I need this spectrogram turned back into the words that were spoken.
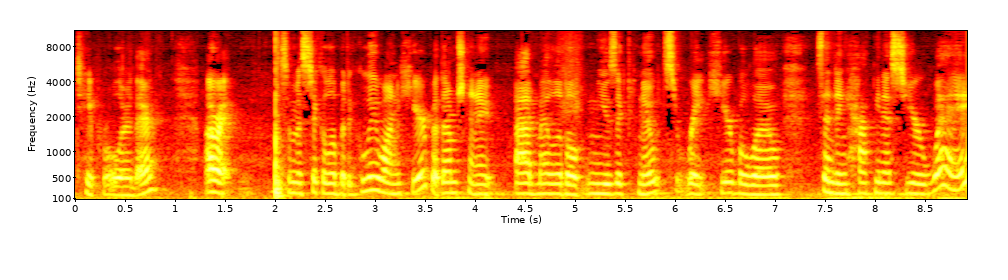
tape roller there. All right, so I'm to stick a little bit of glue on here, but then I'm just going to add my little music notes right here below, sending happiness your way.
